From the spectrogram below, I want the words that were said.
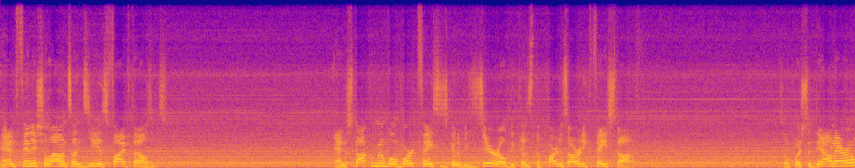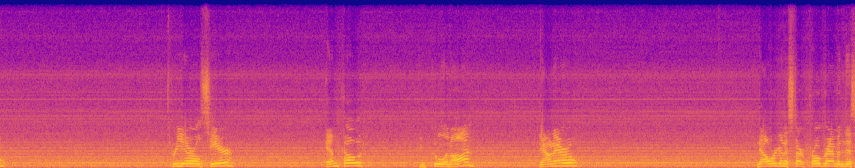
and finish allowance on Z is 5 thousandths. And stock removal of work face is going to be zero because the part is already faced off. So push the down arrow, three arrows here, M code, and cooling on, down arrow. Now we're going to start programming this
